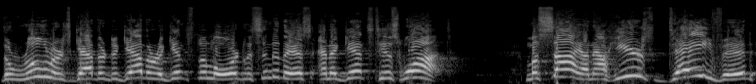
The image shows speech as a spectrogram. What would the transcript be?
The rulers gathered together against the Lord, listen to this, and against his what? Messiah. Now, here's David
